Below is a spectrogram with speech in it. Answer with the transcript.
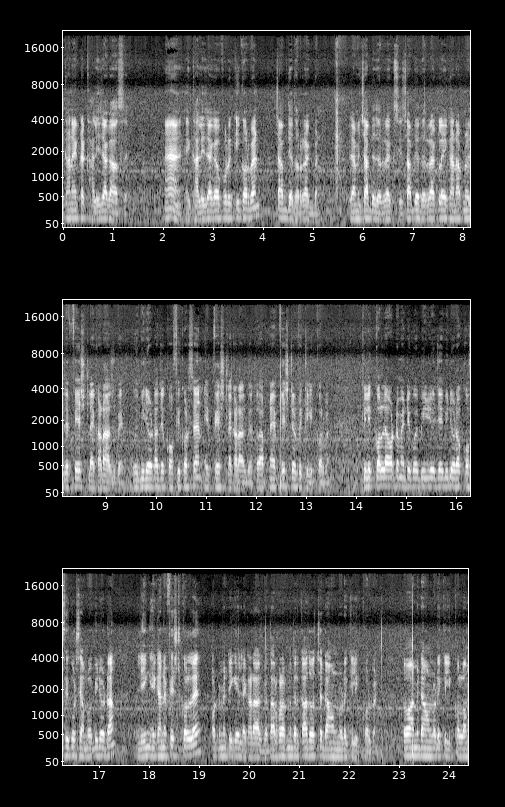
এখানে একটা খালি জায়গা আছে। হ্যাঁ এই খালি জায়গার উপরে কি করবেন? চাপ দিয়ে ধরে রাখবেন। যে আমি চাপ দিয়ে ধরে রাখছি। চাপ দিয়ে ধরে রাখলে এখানে আপনার যে পেস্ট লেখাটা আসবে। ওই ভিডিওটা যে কপি করছেন, এই পেস্ট লেখাটা আসবে। তো আপনি পেস্টের উপরে ক্লিক করবেন। ক্লিক করলে অটোমেটিক ওই ভিডিও যে ভিডিওটা কপি করছি আমরা ভিডিওটা লিঙ্ক এখানে পেস্ট করলে অটোমেটিক এই লেখাটা আসবে। তারপর আপনাদের কাজ হচ্ছে ডাউনলোডে ক্লিক করবেন। তো আমি ডাউনলোডে ক্লিক করলাম।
